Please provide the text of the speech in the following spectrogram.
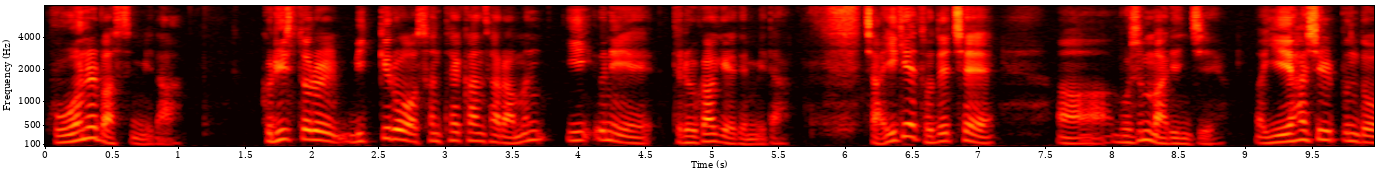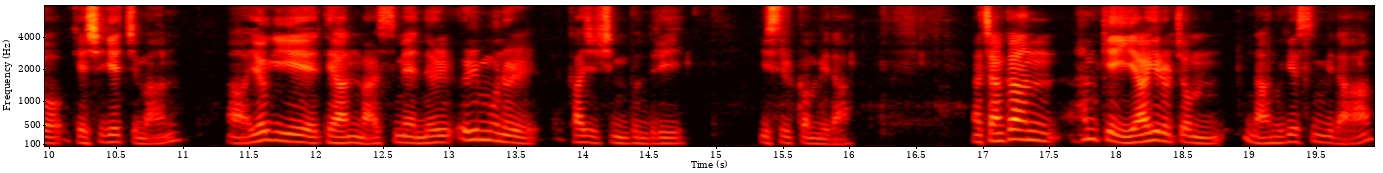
구원을 받습니다. 그리스도를 믿기로 선택한 사람은 이 은혜에 들어가게 됩니다. 자, 이게 도대체 어, 무슨 말인지 이해하실 분도 계시겠지만 어, 여기에 대한 말씀에 늘 의문을 가지신 분들이 있을 겁니다. 아, 잠깐 함께 이야기를 좀 나누겠습니다.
